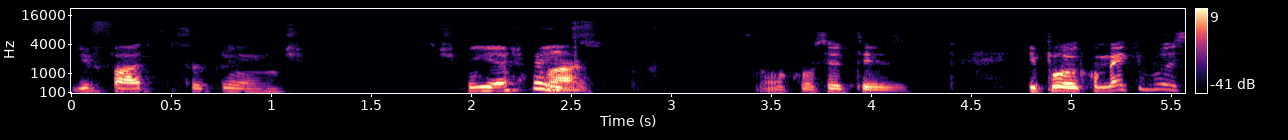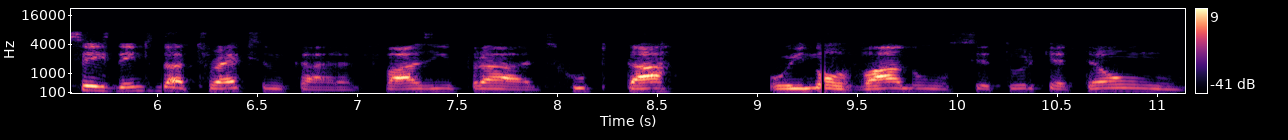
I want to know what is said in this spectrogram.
de fato para o seu cliente. Acho que, acho que é claro. isso. Com certeza. E, pô, como é que vocês dentro da Traction, cara, fazem para disruptar ou inovar num setor que é tão,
